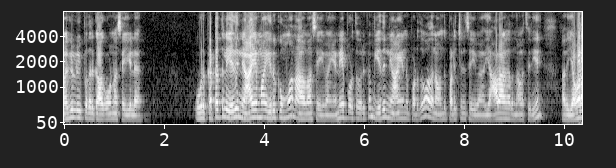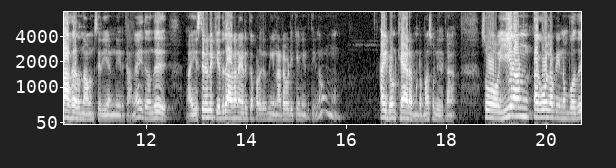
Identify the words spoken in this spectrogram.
மகிழ்விப்பதற்காகவோ நான் செய்யலை. ஒரு கட்டத்தில் எது நியாயமாக இருக்குமோ நான் தான் செய்வேன். என்னையை பொறுத்த வரைக்கும் எது நியாயம்னு படுதோ அதை நான் வந்து பளிச்சுன்னு செய்வேன். அது யாராக இருந்தாலும் சரி அது எவராக இருந்தாலும் சரின்னு இருக்காங்க. இது வந்து இஸ்ரேலுக்கு எதிராக நான் எடுக்கப்படுகிற நீங்கள் நடவடிக்கைன்னு எடுத்தீங்கன்னா ஐ டோன்ட் கேர் அப்படின்ற மாதிரி சொல்லியிருக்காங்க. ஸோ ஈரான் தகவல் அப்படின்னும் போது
